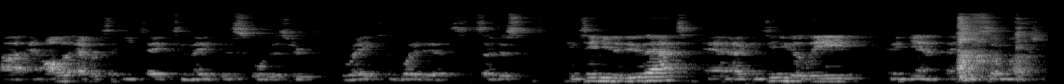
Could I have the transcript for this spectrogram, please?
uh, and all the efforts that you take to make this school district great and what it is. So just continue to do that and uh, continue to lead. And again, thank you so much.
